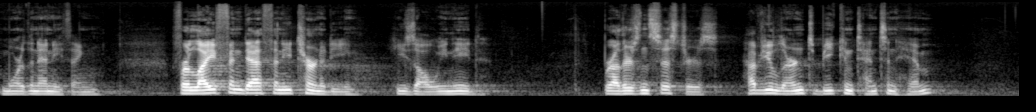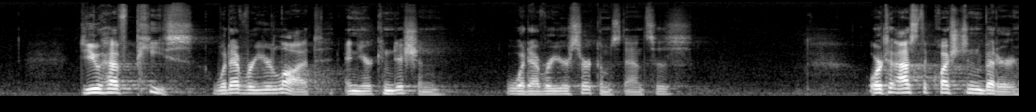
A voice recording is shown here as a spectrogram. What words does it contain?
more than anything. For life and death and eternity, He's all we need. Brothers and sisters, have you learned to be content in Him? Do you have peace, whatever your lot and your condition, whatever your circumstances? Or to ask the question better,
